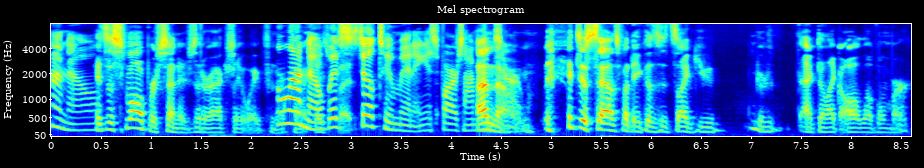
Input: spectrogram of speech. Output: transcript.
I know. It's a small percentage that are actually away from their Oh, I know, but it's still too many as far as I'm I concerned. know. It just sounds funny because it's like you, you're acting like all of them are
